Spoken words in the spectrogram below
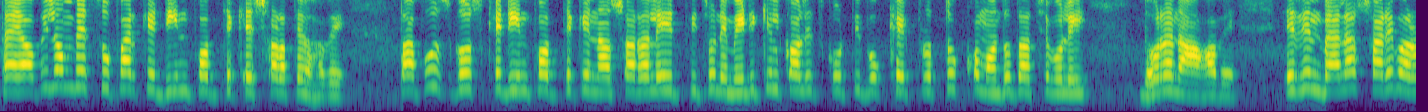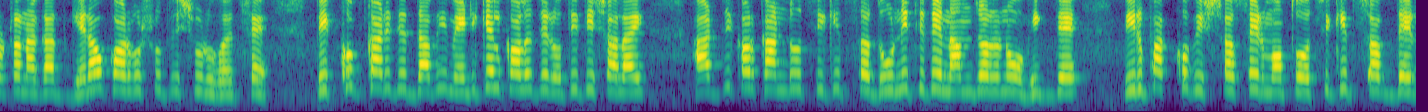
তাই অবিলম্বে সুপারকে ডিন পদ থেকে সরাতে হবে। তাপস ঘোষকে ডিন পদ থেকে না সরালে এর পিছনে মেডিকেল কলেজ কর্তৃপক্ষের প্রত্যক্ষ মদত আছে বলেই ধরে নেওয়া হবে। এদিন বেলা সাড়ে বারোটা নাগাদ ঘেরাও কর্মসূচি শুরু হয়েছে। বিক্ষোভকারীদের দাবি, মেডিকেল কলেজের অতিথিশালায় আরজিকর কাণ্ড, চিকিৎসা দুর্নীতিতে নাম জড়ানো অভিজ্ঞদের বিরূপাক্ষ বিশ্বাসের মতো চিকিৎসকদের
